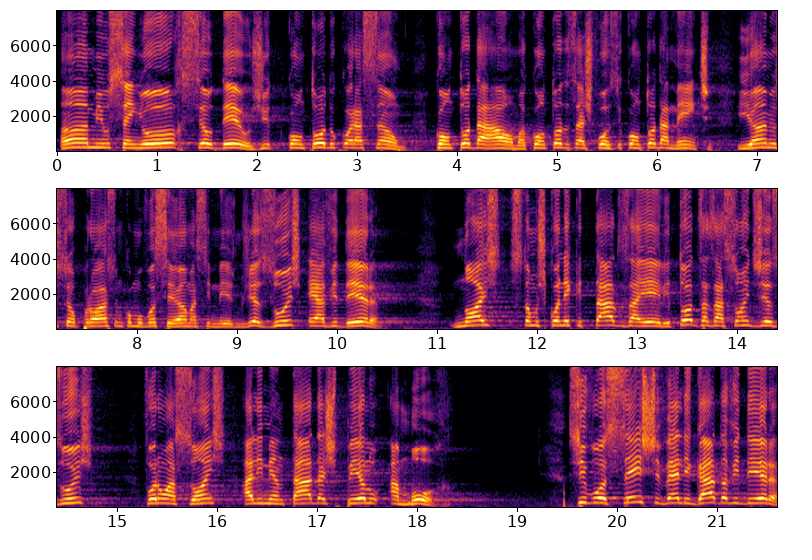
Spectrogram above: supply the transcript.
Ame o Senhor, seu Deus, de, com todo o coração, com toda a alma, com todas as forças e com toda a mente, e ame o seu próximo como você ama a si mesmo. Jesus é a videira. Nós estamos conectados a Ele. Todas as ações de Jesus foram ações alimentadas pelo amor. Se você estiver ligado à videira,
